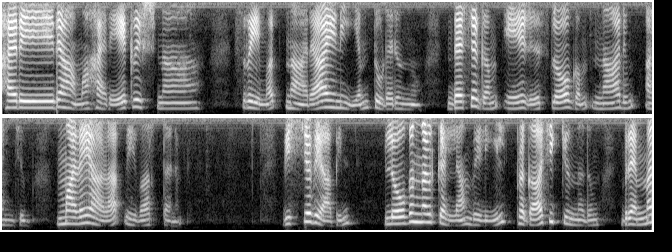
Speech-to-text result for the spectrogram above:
ഹരേ രാമ ഹരേ കൃഷ്ണ. ശ്രീമദ് നാരായണീയം തുടരുന്നു. ദശകം ഏഴ് ശ്ലോകം നാലും അഞ്ചും. മലയാള വിവർത്തനം. വിശ്വവ്യാപിൻ ലോകങ്ങൾക്കെല്ലാം വെളിയിൽ പ്രകാശിക്കുന്നതും ബ്രഹ്മ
